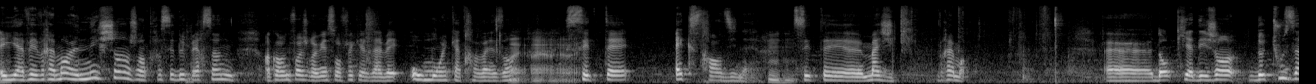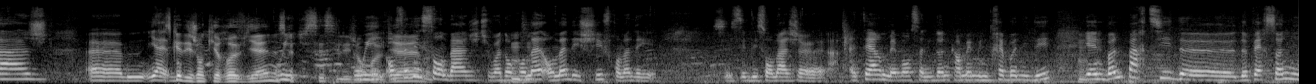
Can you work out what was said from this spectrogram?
Et il y avait vraiment un échange entre ces deux personnes. Encore une fois, je reviens sur le fait qu'elles avaient au moins 80 ans. C'était extraordinaire. Mhm. C'était euh, magique, vraiment. Euh, donc, il y a des gens de tous âges. Euh, Est-ce qu'il y a des gens qui reviennent? Est-ce que tu sais si les gens reviennent Oui, on fait des sondages, tu vois. Donc, on, mhm. a, on a des chiffres, on a des, c'est des sondages euh, internes, mais bon, ça nous donne quand même une très bonne idée. Il y a une bonne partie de, personnes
